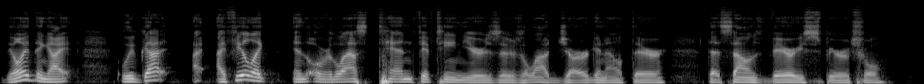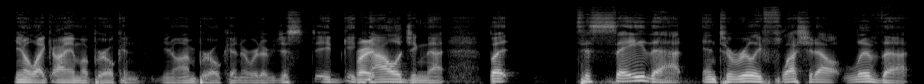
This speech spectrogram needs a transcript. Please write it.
the only thing I we've got I, I feel like in over the last 10, 15 years there's a lot of jargon out there that sounds very spiritual. You know, like I am a broken, you know, I'm broken or whatever. Just acknowledging that. But to say that and to really flesh it out, live that,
